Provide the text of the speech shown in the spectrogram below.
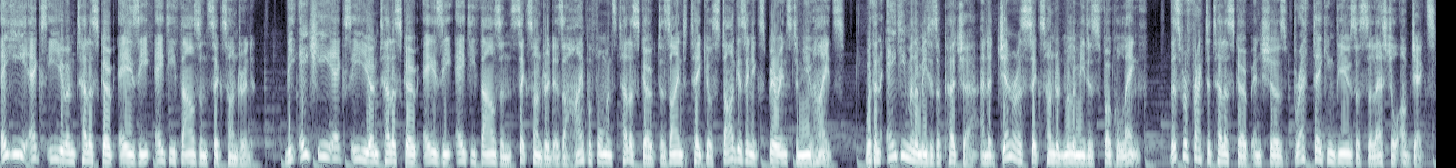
HEXEUM Telescope AZ80600. The HEXEUM Telescope AZ80600 is a high-performance telescope designed to take your stargazing experience to new heights. With an 80mm aperture and a generous 600mm focal length, this refractor telescope ensures breathtaking views of celestial objects,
